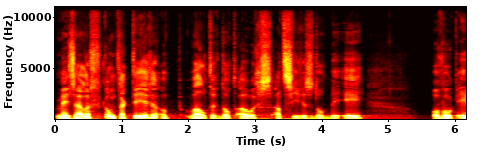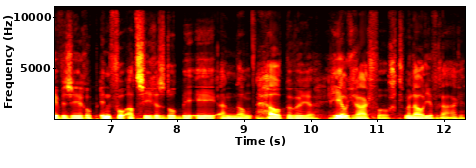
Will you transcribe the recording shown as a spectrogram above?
mijzelf contacteren op walter.ouwers.sirius.be Of ook evenzeer op info.sirius.be en dan helpen we je heel graag voort met al je vragen.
